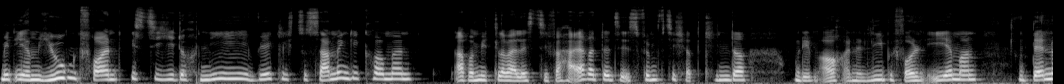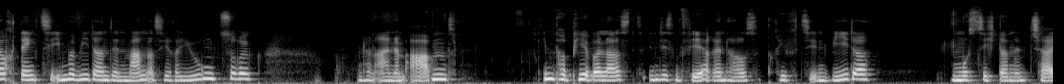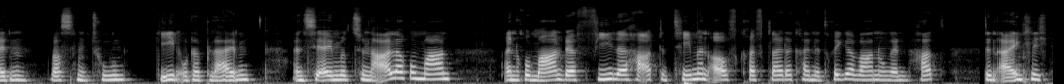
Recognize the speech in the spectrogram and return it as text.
Mit ihrem Jugendfreund ist sie jedoch nie wirklich zusammengekommen, aber mittlerweile ist sie verheiratet, sie ist 50, hat Kinder und eben auch einen liebevollen Ehemann. Und dennoch denkt sie immer wieder an den Mann aus ihrer Jugend zurück. Und an einem Abend im Papierballast, in diesem Ferienhaus, trifft sie ihn wieder muss sich dann entscheiden, was man tun, gehen oder bleiben. Ein sehr emotionaler Roman, ein Roman, der viele harte Themen aufgreift, leider keine Triggerwarnungen hat, denn eigentlich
